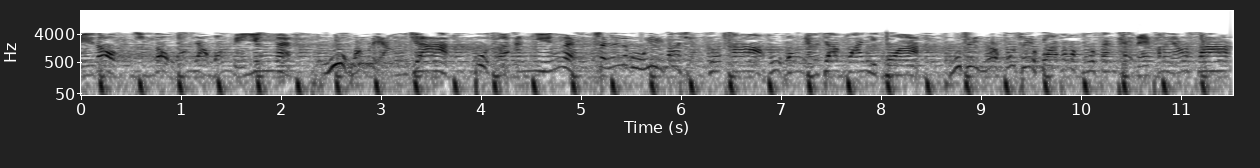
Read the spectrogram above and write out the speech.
北道，请到皇家黄北英啊。胡黄两家不得安宁哎，神鼓一把响歌唱，胡黄两家夸一夸，胡翠娥胡翠花，他们胡三太太他们娘仨，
